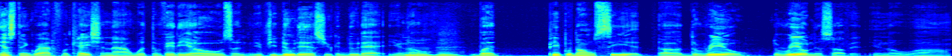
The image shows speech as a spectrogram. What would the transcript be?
instant gratification now with the videos and if you do this you can do that you know. But people don't see it uh, the real the realness of it you know um,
